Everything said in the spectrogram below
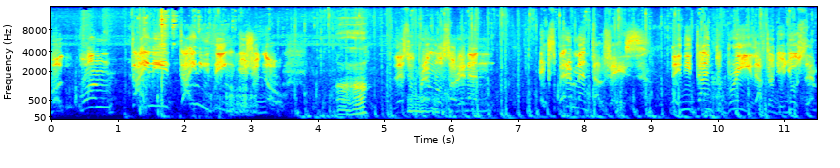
But one tiny, tiny thing you should know. Uh-huh. The Supremos are in an experimental phase. They need time to breathe after you use them.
